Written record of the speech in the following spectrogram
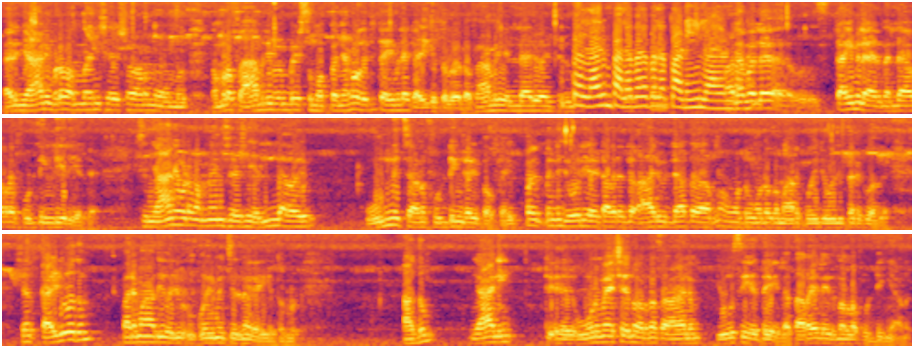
കാര്യം ഞാൻ ഇവിടെ വന്നതിന് ശേഷമാണെന്ന് തോന്നുന്നു നമ്മുടെ ഫാമിലി മെമ്പേഴ്സ് മൊത്തം ഞങ്ങൾ ഒരു ടൈമിലേ കഴിക്കത്തുള്ളൂ കേട്ടോ. ഫാമിലി എല്ലാവരുമായിട്ട് പല പല പല പല പല ടൈമിലായിരുന്നു എല്ലാവരുടെ ഫുഡ് ഇന്റീരിയൊക്കെ പക്ഷെ ഞാനിവിടെ വന്നതിന് ശേഷം എല്ലാവരും ഒന്നിച്ചാണ് ഫുഡും കഴിപ്പൊക്കെ. ഇപ്പൊ പിന്നെ ജോലിയായിട്ട് അവരെല്ലാം ആരും ഇല്ലാത്ത കാരണം അങ്ങോട്ടും ഇങ്ങോട്ടും ഒക്കെ മാറിപ്പോയി ജോലി തിരക്കുമൊക്കെ. പക്ഷെ കഴിവതും പരമാവധി ഒരു ഒരുമിച്ചിരുന്നേ കഴിക്കത്തുള്ളൂ. അതും ഞാൻ ഈ ഊണുമേശ എന്ന് പറഞ്ഞ സാധനം യൂസ് ചെയ്യത്തേ ഇല്ല. തറയിലിരുന്നുള്ള ഫുഡിങ് ആണ്.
